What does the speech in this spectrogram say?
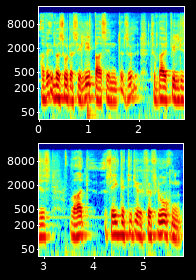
aber immer so, dass sie lebbar sind. Also zum Beispiel dieses Wort, segnet die, die euch verfluchen.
